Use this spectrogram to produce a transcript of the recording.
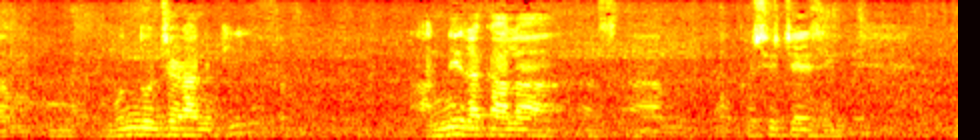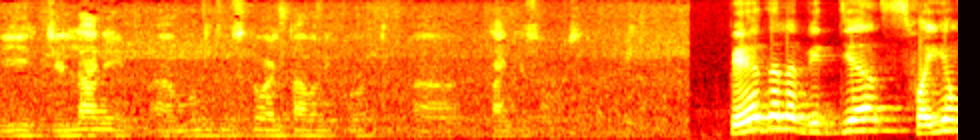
ముందుంచడానికి ముందు ఉంచడానికి అన్ని రకాల కృషి చేసి ఈ జిల్లాని ముందు తీసుకువెళ్తామని కోరుతూ థ్యాంక్ యూ సో మచ్ పేదల విద్య స్వయం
